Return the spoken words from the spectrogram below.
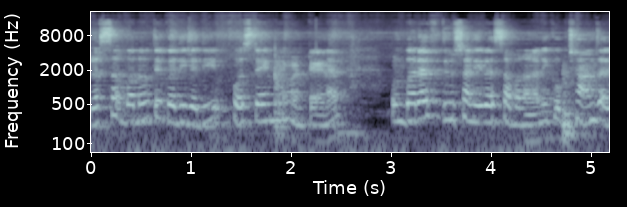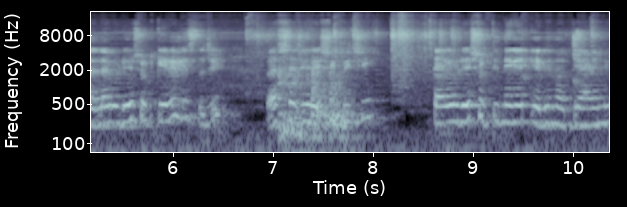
रस्सा बनवते कधी कधी. फर्स्ट टाईम नाही म्हणता येणार. पण बऱ्याच दिवसांनी रस्सा बनवला आणि खूप छान झालेला. व्हिडिओ शूट केलेलीस तुझी? रस्स्याची रेसिपीची काही व्हिडिओ शूट तिने काही केली नव्हती आणि मी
